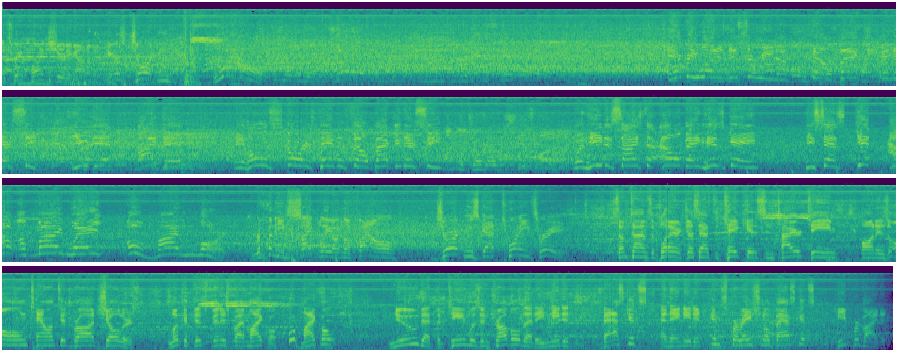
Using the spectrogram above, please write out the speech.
a three-point shooting out of it. Here's Jordan. Wow! Everyone in this arena fell back in their seat. You did, I did. The whole scores table fell back in their seat. When he decides to elevate his game, he says, get out of my way. Oh, my Lord. Rony Seikaly on the foul. Jordan's got 23. Sometimes a player just has to take his entire team on his own talented, broad shoulders. Look at this finish by Michael. Michael knew that the team was in trouble, that he needed baskets, and they needed inspirational baskets. He provided.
